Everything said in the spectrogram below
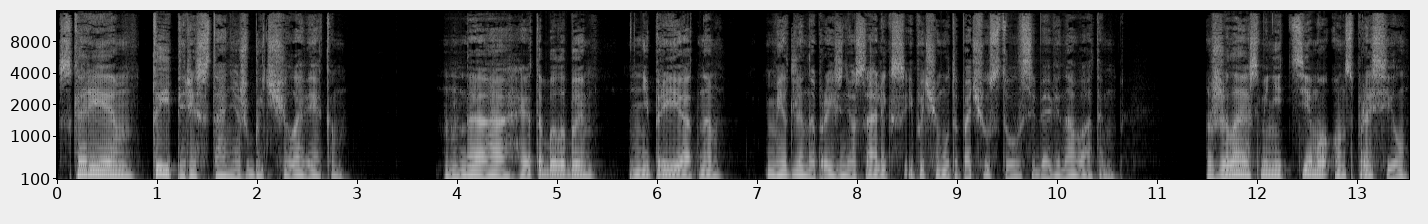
Скорее, ты перестанешь быть человеком. «Да, это было бы неприятно», — медленно произнес Алекс и почему-то почувствовал себя виноватым. Желая сменить тему, он спросил.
